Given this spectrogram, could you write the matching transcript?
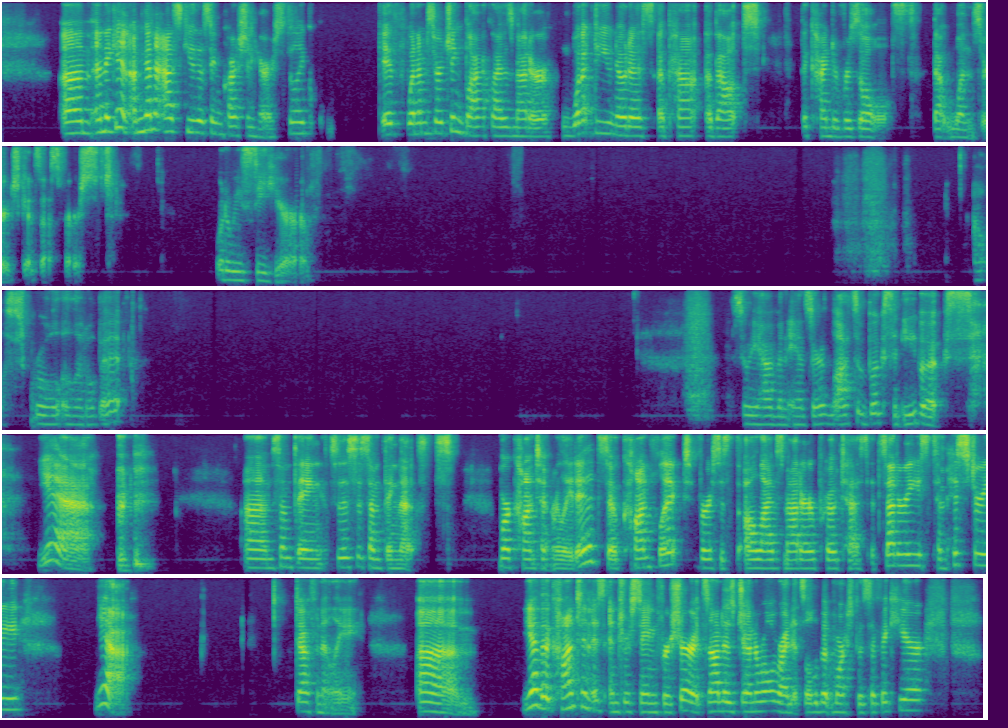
Um, and again, I'm going to ask you the same question here. So like, if when I'm searching Black Lives Matter, what do you notice about, about the kind of results that OneSearch gives us first? What do we see here? I'll scroll a little bit. So we have an answer, lots of books and ebooks. Yeah. um, something, so this is something that's more content related. So conflict versus all lives matter, protests, etc. some history. Yeah, definitely. Um, yeah, the content is interesting for sure. It's not as general, right? It's a little bit more specific here.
